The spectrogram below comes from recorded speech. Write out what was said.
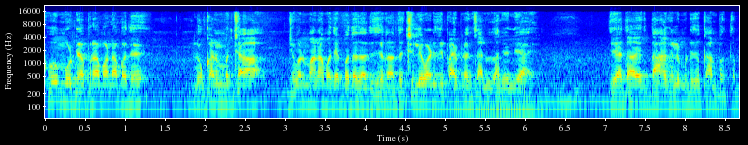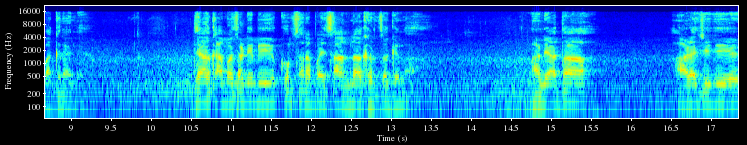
खूप मोठ्या प्रमाणामध्ये लोकांच्या जीवनमानामध्ये बदल झाले कारण आता चिलेवाडीची पाईपलाईन चालू झालेली आहे. ती आता एक दहा किलोमीटरचं काम फक्त बाकी राहिलं आहे त्या कामासाठी मी खूप सारा पैसा आणला खर्च केला. आणि आता आळ्याची जी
